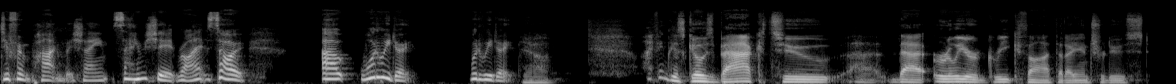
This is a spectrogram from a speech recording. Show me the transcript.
different partner, but same, same shit, right? So, uh, what do we do? What do we do? Yeah. I think this goes back to uh, that earlier Greek thought that I introduced,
